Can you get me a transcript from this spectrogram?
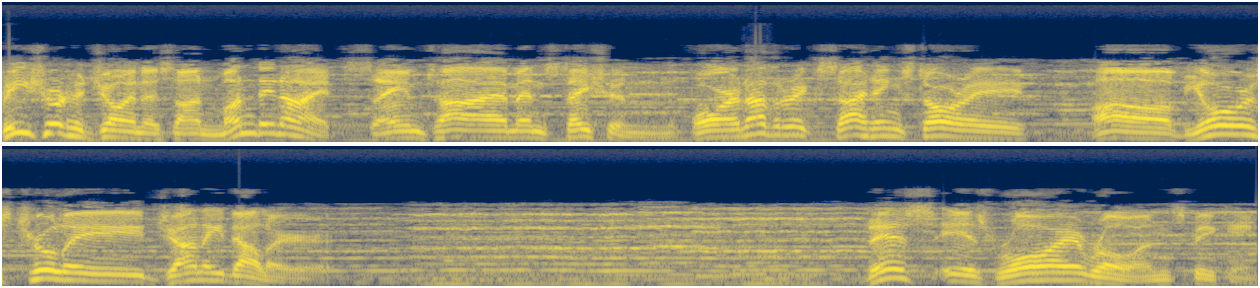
Be sure to join us on Monday night, same time and station, for another exciting story of yours truly, Johnny Dollar. This is Roy Rowan speaking.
